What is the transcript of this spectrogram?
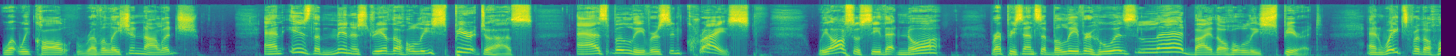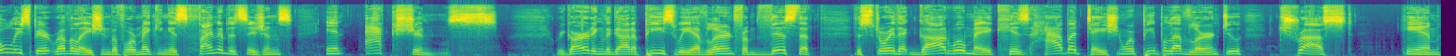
what we call revelation knowledge, and is the ministry of the Holy Spirit to us as believers in Christ. We also see that Noah represents a believer who is led by the Holy Spirit and waits for the Holy Spirit revelation before making his final decisions in actions. Regarding the God of peace, we have learned from this that the story that God will make his habitation where people have learned to trust him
